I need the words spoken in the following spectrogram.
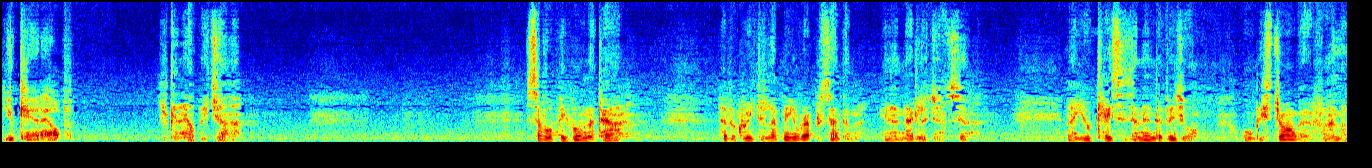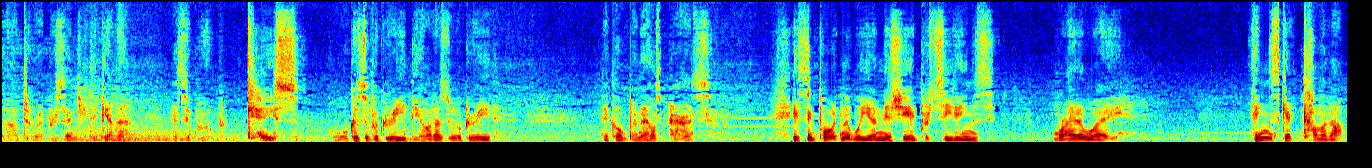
You can't help. You can help each other. Several people in the town have agreed to let me represent them in a negligence suit. Now, your case as an individual will be stronger if I'm allowed to represent you together as a group. Case? The Walkers have agreed, the others have agreed. Nicole Burnell's parents. It's important that we initiate proceedings right away. Things get covered up.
